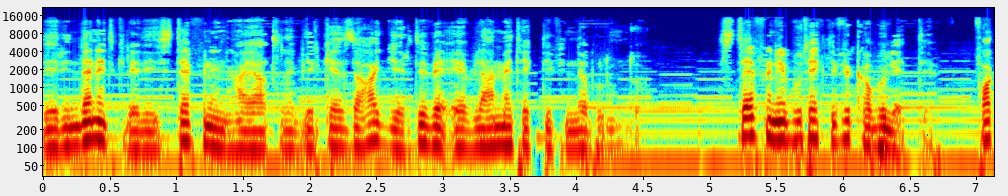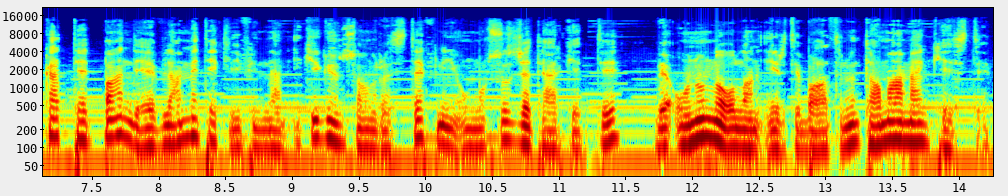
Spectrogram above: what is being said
derinden etkilediği Stephanie'nin hayatına bir kez daha girdi ve evlenme teklifinde bulundu. Stephanie bu teklifi kabul etti. Fakat Ted Bundy evlenme teklifinden iki gün sonra Stephanie'yi umursuzca terk etti ve onunla olan irtibatını tamamen kesti.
